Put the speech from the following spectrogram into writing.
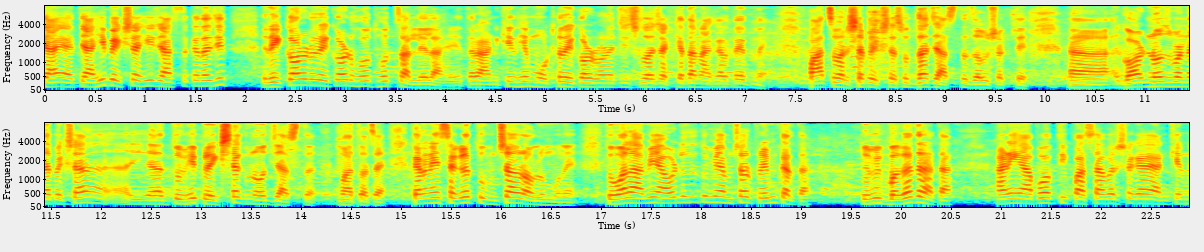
त्या त्याहीपेक्षाही जास्त कदाचित रेकॉर्ड रेकॉर्ड होत होत चाललेलं आहे. तर आणखीन हे मोठं रेकॉर्ड होण्याची सुद्धा शक्यता नाकारता येत नाही. पाच वर्षापेक्षा सुद्धा जास्त जाऊ शकते. गॉड नोज म्हणण्यापेक्षा तुम्ही प्रेक्षक नोज जास्त महत्त्वाचं आहे. कारण हे सगळं तुमच्यावर अवलंबून आहे. तुम्हाला आम्ही आवडलं तर तुम्ही आमच्यावर प्रेम करता. तुम्ही बघत राहता. आणि आपोआप ती पाच सहा वर्ष काय आणखीन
